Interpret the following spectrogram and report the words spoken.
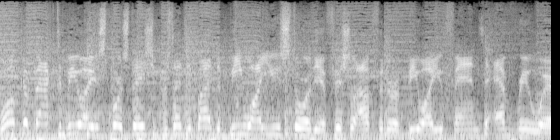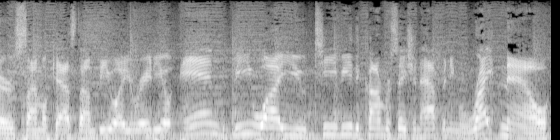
Welcome back to BYU Sports Nation, presented by the BYU Store, the official outfitter of BYU fans everywhere. Simulcast on BYU Radio and BYU TV. The conversation happening right now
